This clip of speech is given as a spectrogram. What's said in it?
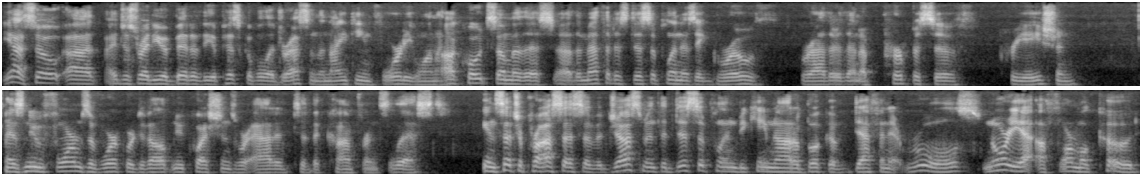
yeah, so uh, I just read you a bit of the Episcopal Address in the 1941. I'll quote some of this. Uh, the Methodist discipline is a growth rather than a purposive creation. As new forms of work were developed, new questions were added to the conference list in such a process of adjustment, the discipline became not a book of definite rules, nor yet a formal code,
